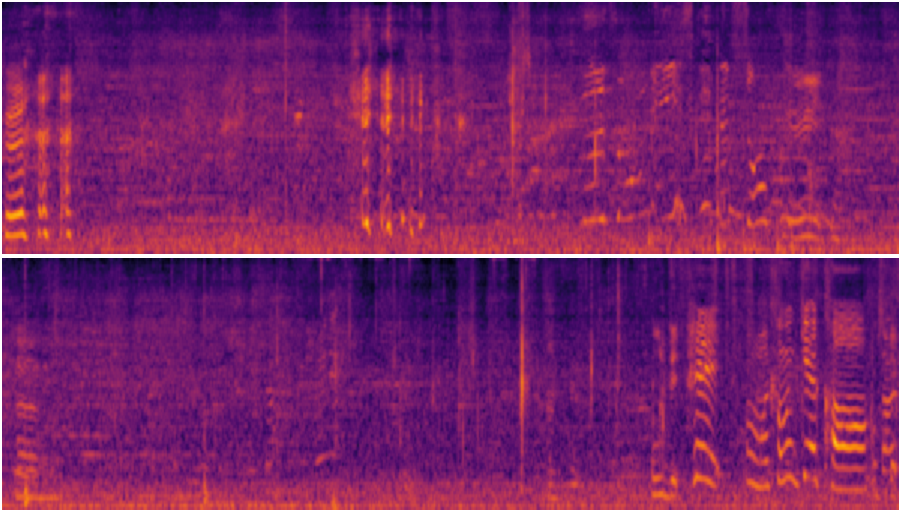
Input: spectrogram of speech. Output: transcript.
hold it. Hey, oh, come and get a car. What's that?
